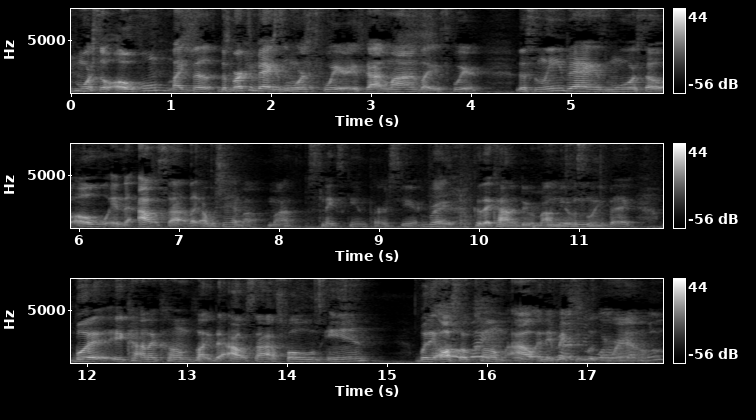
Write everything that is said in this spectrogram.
more so oval. Like the the Birkin bag is more square. It's got lines like it's square. The Celine bag is more so oval in the outside. Like I wish I had my my snakeskin purse here. Right. Because that kind of do remind me of a Mm-hmm. Celine bag. But it kind of comes like the outside folds in, but it Oh, also wait, come the- out and it makes it look wore with them round.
